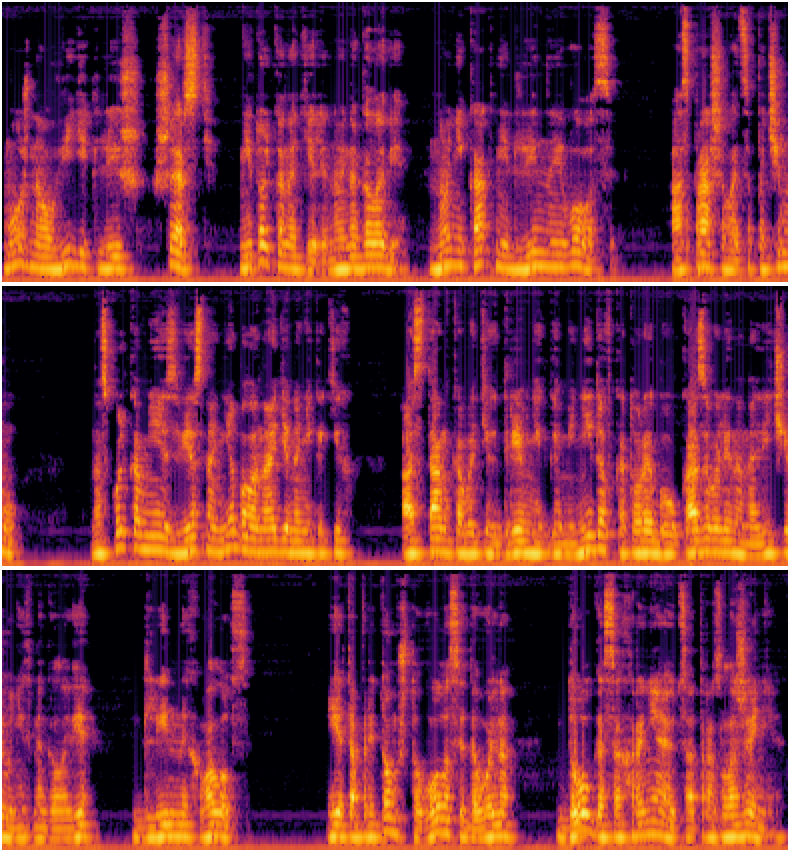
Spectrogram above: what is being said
можно увидеть лишь шерсть, не только на теле, но и на голове, но никак не длинные волосы. А спрашивается, почему? Насколько мне известно, не было найдено никаких останков этих древних гоминидов, которые бы указывали на наличие у них на голове длинных волос. И это при том, что волосы довольно долго сохраняются от разложения.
